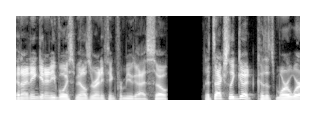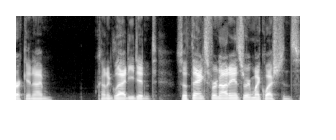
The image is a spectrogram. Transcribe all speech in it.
And I didn't get any voicemails or anything from you guys. So it's actually good because it's more work. And I'm kind of glad you didn't. So thanks for not answering my questions.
